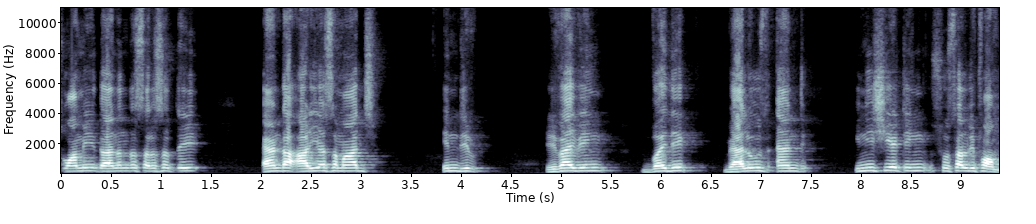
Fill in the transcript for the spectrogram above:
Swami Dayananda Saraswati and the Arya Samaj in reviving Vedic values and initiating social reform.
